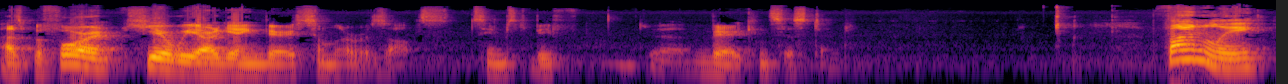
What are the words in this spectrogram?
as before. And here we are getting very similar results. It seems to be uh, very consistent. Finally,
